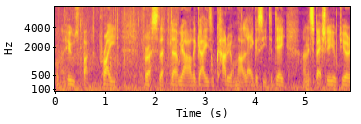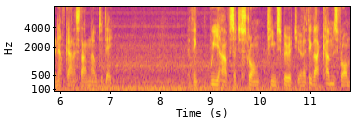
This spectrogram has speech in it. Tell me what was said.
a huge fact of pride for us that uh, we are the guys who carry on that legacy today, and especially out here in Afghanistan now today. I think we have such a strong team spirit here, and I think that comes from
